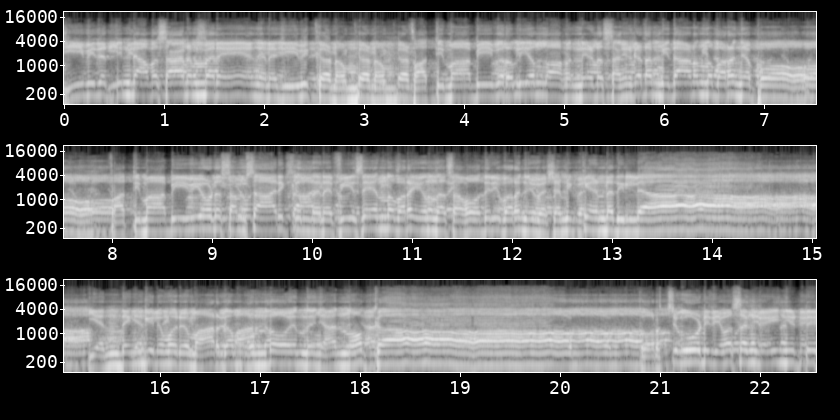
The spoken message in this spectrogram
ജീവിതത്തിന്റെ അവസാനം വരെ അങ്ങനെ ജീവിക്കണം. ഫാത്തിമ ബീവി റളിയല്ലാഹുവിന്റെ സങ്കടം ഇതാണെന്ന് പറഞ്ഞപ്പോ ഫാത്തിമ ബീവിയോട് സംസാരിക്കുന്ന നഫീസ എന്ന് പറയുന്ന സഹോദരി പറഞ്ഞു വിഷമിക്കേണ്ടതില്ല. എന്തെങ്കിലും ഒരു മാർഗം ഉണ്ടോ എന്ന് ഞാൻ നോക്കാം. കുറച്ചുകൂടി ദിവസം കഴിഞ്ഞിട്ട്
